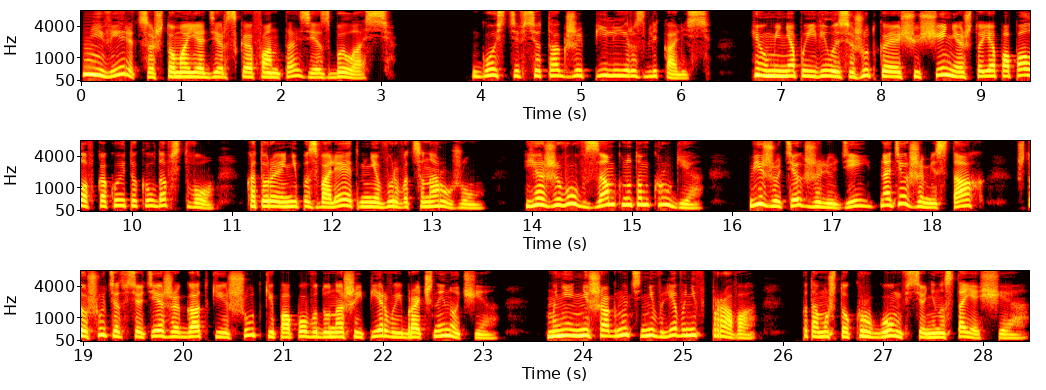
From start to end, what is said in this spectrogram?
Не верится, что моя дерзкая фантазия сбылась». Гости все так же пили и развлекались и у меня появилось жуткое ощущение, что я попала в какое-то колдовство, которое не позволяет мне вырваться наружу. Я живу в замкнутом круге. Вижу тех же людей, на тех же местах, что шутят все те же гадкие шутки по поводу нашей первой брачной ночи. Мне не шагнуть ни влево, ни вправо, потому что кругом все не настоящее.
